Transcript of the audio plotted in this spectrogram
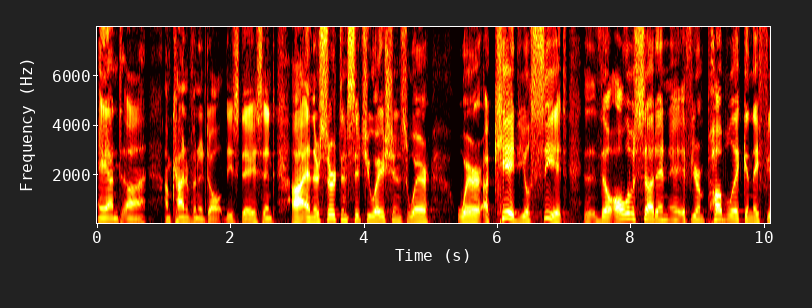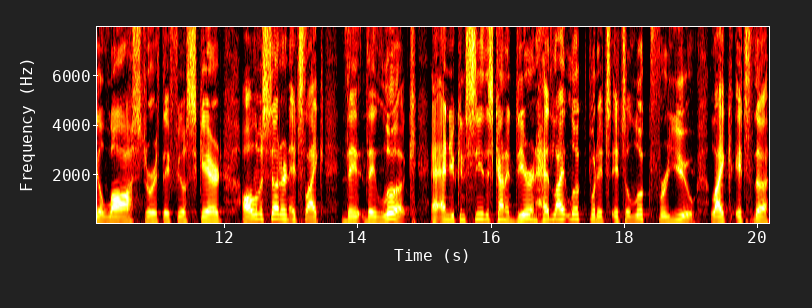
and uh, I'm kind of an adult these days, and uh, and there's certain situations where where a kid, you'll see it, they'll all of a sudden, if you're in public and they feel lost or if they feel scared, all of a sudden it's like they, they look and you can see this kind of deer and headlight look, but it's, it's a look for you. Like it's the,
